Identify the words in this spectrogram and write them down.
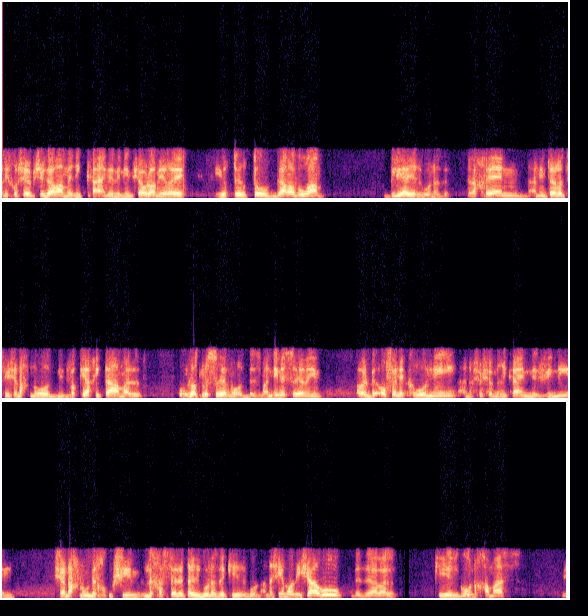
אני חושב שגם האמריקאים מבינים שהעולם ייראה יותר טוב גם עבורם, בלי הארגון הזה. ולכן אני מתאר לעצמי שאנחנו עוד נתווכח איתם על פעולות מסוימות, בזמנים מסוימים, אבל באופן עקרוני, אני חושב שאמריקאים מבינים שאנחנו נחושים לחסל את הארגון הזה כארגון. אנשים עוד יישארו בזה, אבל כארגון חמאס אה,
